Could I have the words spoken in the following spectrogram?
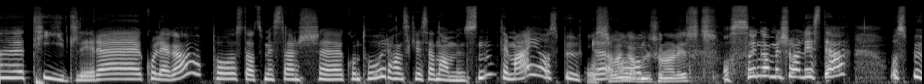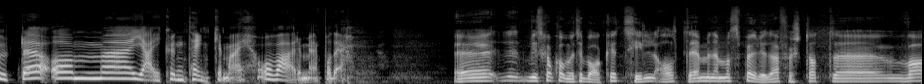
eh, tidligere kollega på statsministerens eh, kontor, Hans Christian Amundsen, til meg og spurte om Også en gammel journalist? Også en gammel journalist, ja. Og spurte om eh, jeg kunne tenke meg å være med på det. Eh, vi skal komme tilbake til alt det, men jeg må spørre deg først at eh, hva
